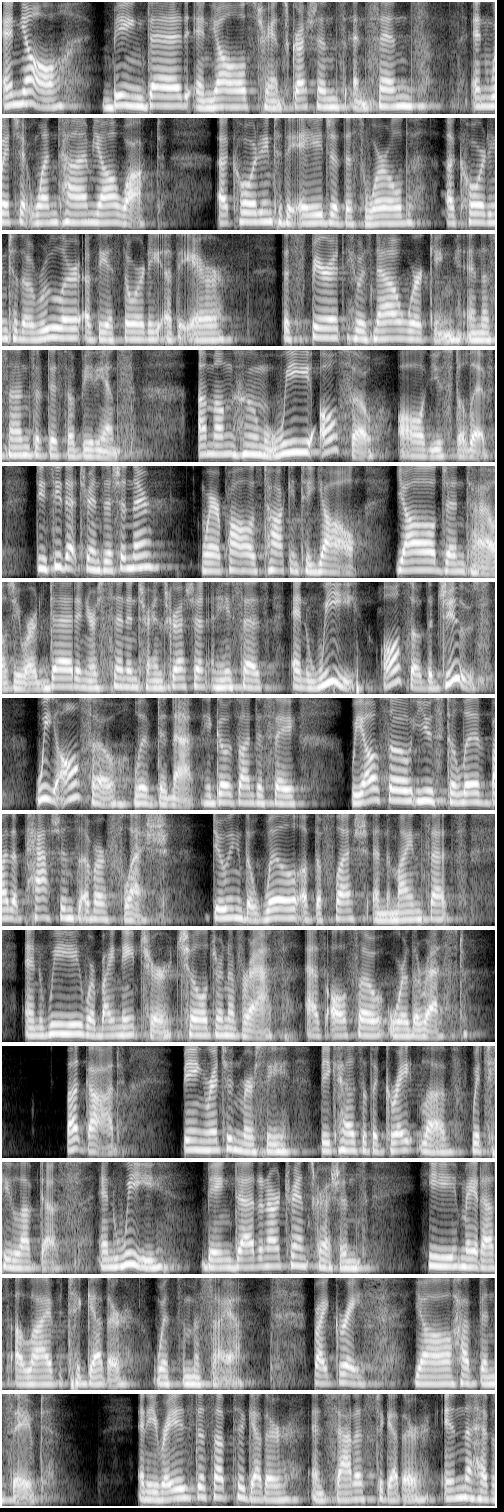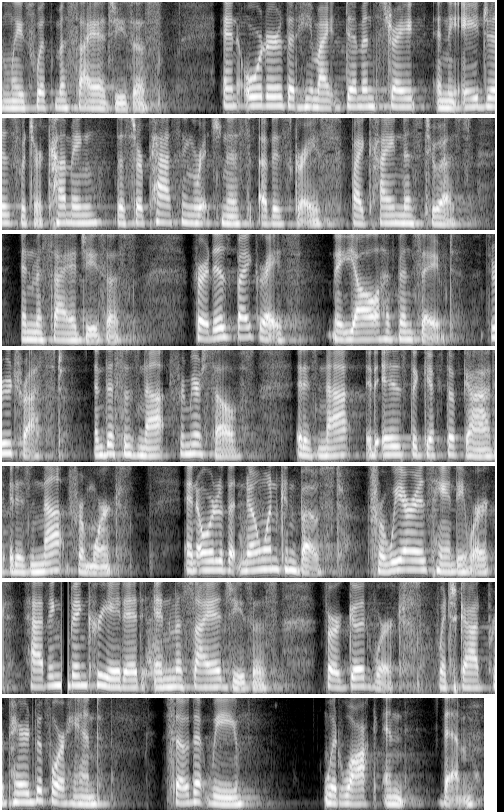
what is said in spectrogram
And y'all, being dead in y'all's transgressions and sins, in which at one time y'all walked, according to the age of this world, according to the ruler of the authority of the air, the Spirit who is now working in the sons of disobedience, among whom we also all used to live. Do you see that transition there? Where Paul is talking to y'all. Y'all Gentiles, you are dead in your sin and transgression. And he says, and we also, the Jews, we also lived in that. He goes on to say, we also used to live by the passions of our flesh doing the will of the flesh and the mindsets, and we were by nature children of wrath, as also were the rest. But God, being rich in mercy, because of the great love which He loved us, and we, being dead in our transgressions, He made us alive together with the Messiah. By grace, y'all have been saved. And He raised us up together and sat us together in the heavenlies with Messiah Jesus in order that he might demonstrate in the ages which are coming the surpassing richness of his grace by kindness to us in Messiah Jesus. For it is by grace that y'all have been saved through trust. And this is not from yourselves. It is not, it is the gift of God. It is not from works, in order that no one can boast. For we are his handiwork, having been created in Messiah Jesus for good works, which God prepared beforehand so that we would walk in them.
